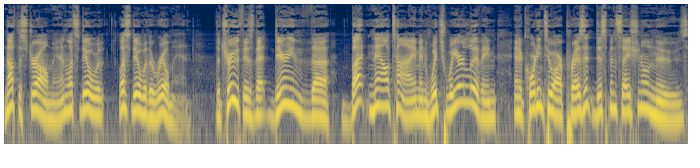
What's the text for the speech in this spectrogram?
not the straw man. Let's deal with let's deal with the real man. The truth is that during the but now time in which we are living, and according to our present dispensational news,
